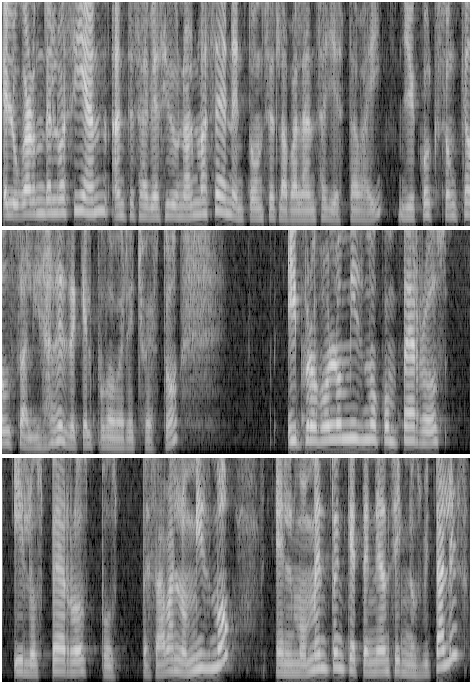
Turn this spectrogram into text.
el lugar donde lo hacían antes había sido un almacén, entonces la balanza ya estaba ahí. Yo creo que son causalidades de que él pudo haber hecho esto. Y probó lo mismo con perros y los perros pues pesaban lo mismo el momento en que tenían signos vitales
